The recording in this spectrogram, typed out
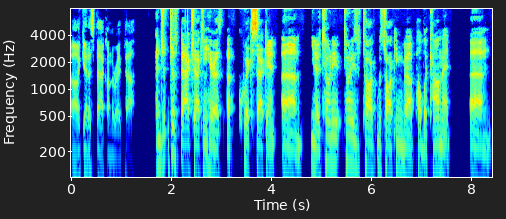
uh, get us back on the right path. And j- just backtracking here a, a quick second, um, you know, Tony Tony's talk was talking about public comment. Um,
